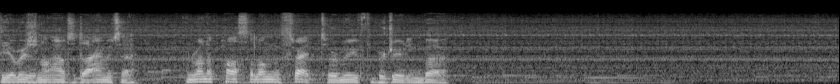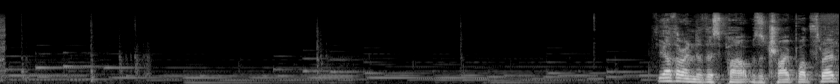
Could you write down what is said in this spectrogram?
the original outer diameter, and ran a pass along the thread to remove the protruding burr. The other end of this part was a tripod thread,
